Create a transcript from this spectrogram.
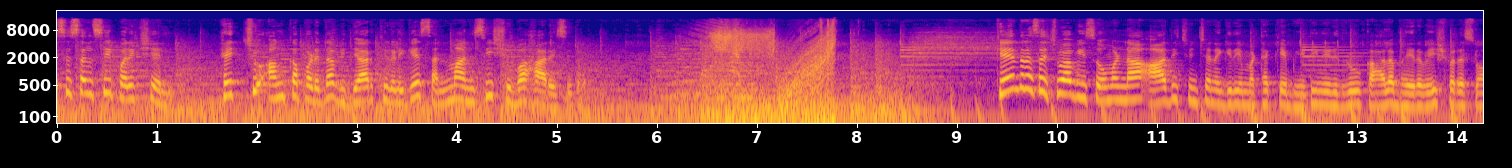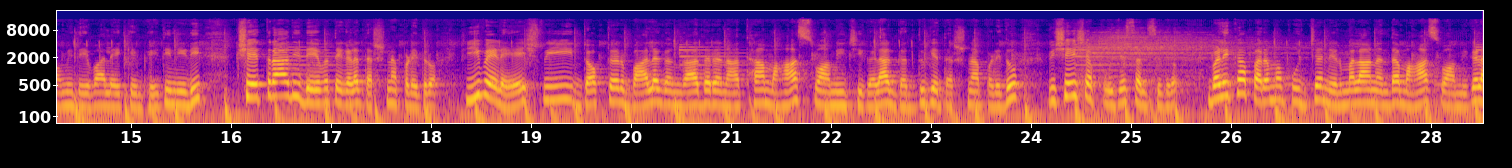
ಎಸ್ಎಸ್ಎಲ್ಸಿ ಪರೀಕ್ಷೆಯಲ್ಲಿ ಹೆಚ್ಚು ಅಂಕ ಪಡೆದ ವಿದ್ಯಾರ್ಥಿಗಳಿಗೆ ಸನ್ಮಾನಿಸಿ ಶುಭ ಹಾರೈಸಿದರು. ಕೇಂದ್ರ ಸಚಿವ ವಿ ಸೋಮಣ್ಣ ಆದಿಚುಂಚನಗಿರಿ ಮಠಕ್ಕೆ ಭೇಟಿ ನೀಡಿದರು. ಕಾಲಭೈರವೇಶ್ವರ ಸ್ವಾಮಿ ದೇವಾಲಯಕ್ಕೆ ಭೇಟಿ ನೀಡಿ ಕ್ಷೇತ್ರಾದಿ ದೇವತೆಗಳ ದರ್ಶನ ಪಡೆದರು. ಈ ವೇಳೆ ಶ್ರೀ ಡಾಕ್ಟರ್ ಬಾಲಗಂಗಾಧರನಾಥ ಮಹಾಸ್ವಾಮೀಜಿಗಳ ಗದ್ದುಗೆ ದರ್ಶನ ಪಡೆದು ವಿಶೇಷ ಪೂಜೆ ಸಲ್ಲಿಸಿದರು. ಬಳಿಕ ಪರಮಪೂಜ್ಯ ನಿರ್ಮಲಾನಂದ ಮಹಾಸ್ವಾಮಿಗಳ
